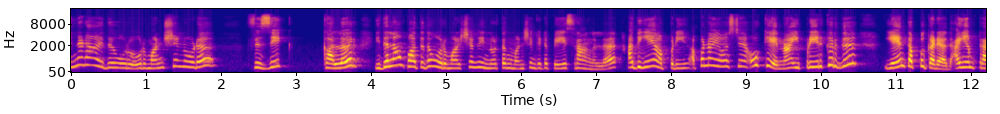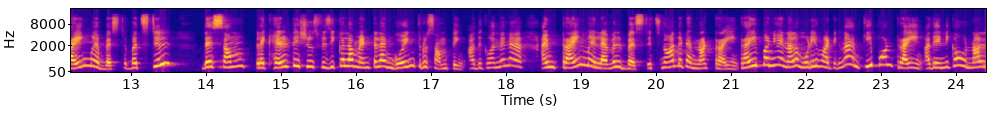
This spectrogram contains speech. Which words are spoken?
என்னடா இது? ஒரு ஒரு மனுஷனோட ஃபிசிக் கலர் இதெல்லாம் பார்த்து தான் ஒரு மனுஷங்க இன்னொருத்தவங்க மனுஷங்கிட்ட பேசுகிறாங்கல்ல அது ஏன் அப்படி? அப்போ நான் யோசித்தேன் ஓகே நான் இப்படி இருக்கிறது ஏன் தப்பு கிடையாது. I am trying my best but still there's some like health issues ஃபிசிக்கலாக or mental going through something அதுக்கு வந்து நான் I'm trying my level best it's not that I'm not trying try பண்ணியும் என்னால் முடிய மாட்டேங்குதுன்னா ஐம் கீப் ஆன் ட்ரைங் அது என்னைக்கோ ஒரு நாள்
